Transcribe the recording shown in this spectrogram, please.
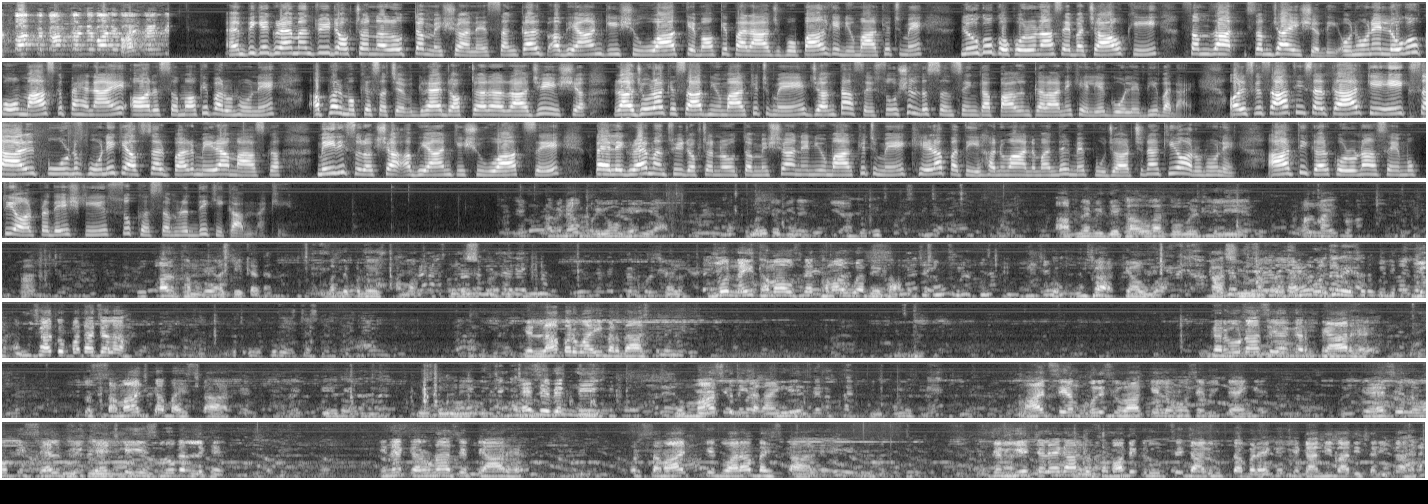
Footpath पर काम करने वाले भाई बहन भी एमपी के गृह मंत्री डॉक्टर नरोत्तम मिश्रा ने संकल्प अभियान की शुरुआत के मौके पर आज भोपाल के न्यू मार्केट में लोगों को कोरोना से बचाव की समझाइश दी। उन्होंने लोगों को मास्क पहनाए और इस मौके पर उन्होंने अपर मुख्य सचिव गृह डॉक्टर राजेश राजोरा के साथ न्यू मार्केट में जनता से सोशल डिस्टेंसिंग का पालन कराने के लिए गोले भी बनाए। और इसके साथ ही सरकार के एक साल पूर्ण होने के अवसर पर मेरा मास्क, मेरी सुरक्षा अभियान की शुरुआत से पहले गृह मंत्री डॉक्टर नरोत्तम मिश्रा ने न्यू मार्केट में खेड़ापति हनुमान मंदिर में पूजा अर्चना की और उन्होंने आरती कर कोरोना से मुक्ति और प्रदेश की सुख समृद्धि की कामना की। अभिनव प्रयोग है ये आज। मुख्यमंत्री जी ने किया आपने भी देखा होगा दो मिनट के लिए। हाँ। भोपाल थम गया जी क्या कर मध्य प्रदेश थमा। जो नहीं थमा, उसने थमा हुआ देखा। तो पूछा, क्या हुआ? जब पूछा तो पता चला कि लापरवाही बर्दाश्त नहीं है। कोरोना से अगर प्यार है तो समाज का बहिष्कार। है ऐसे व्यक्ति जो मास्क नहीं लगाएँगे, आज से हम पुलिस विभाग के लोगों से भी कहेंगे कि ऐसे लोगों की सेल्फी खींच के ये स्लोगन लिखें। इन्हें करुणा से प्यार है और समाज के द्वारा बहिष्कार है। जब ये चलेगा तो स्वाभाविक रूप से जागरूकता बढ़ेगी। ये गांधीवादी तरीका है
